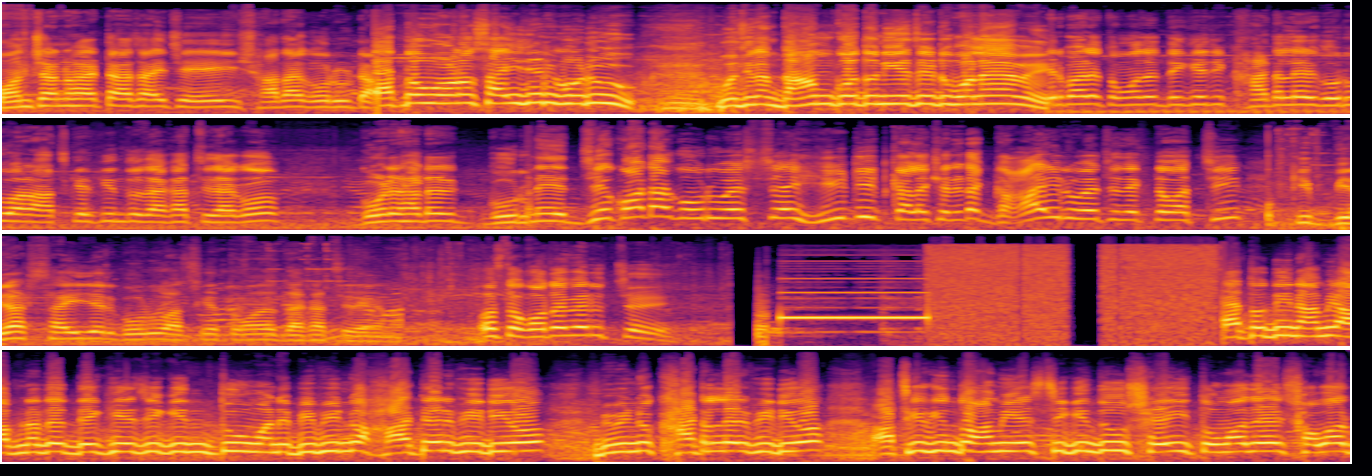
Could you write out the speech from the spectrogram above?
পঞ্চান্ন হাজার টাকা চাইছে এই সাদা গরুটা। এত বড় সাইজের গরু? বলছিলাম দাম কত নিয়েছে একটু বলা যাবে। এরপরে তোমাদের দেখিয়েছি খাটালের গরু আর আজকের কিন্তু দেখাচ্ছি দেখো গোড়ের হাটের গরু। মানে যে কটা গরু এসছে হিট হিট কালেকশন এটা গাই রয়েছে দেখতে পাচ্ছি। কি বিরাট সাইজের গরু আজকে তোমাদের দেখাচ্ছি দেখে না ও তো কত বেরোচ্ছে? এতদিন আমি আপনাদের দেখিয়েছি কিন্তু মানে বিভিন্ন হাটের ভিডিও, বিভিন্ন খাটালের ভিডিও। আজকে কিন্তু আমি এসেছি কিন্তু সেই তোমাদের সবার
